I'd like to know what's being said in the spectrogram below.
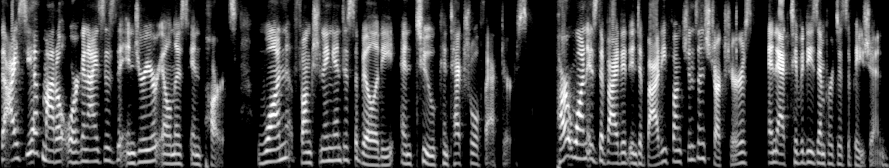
The ICF model organizes the injury or illness in parts one, functioning and disability, and two, contextual factors. Part one is divided into body functions and structures and activities and participation.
